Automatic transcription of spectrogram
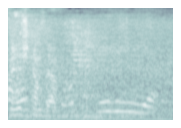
Finish, come down.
